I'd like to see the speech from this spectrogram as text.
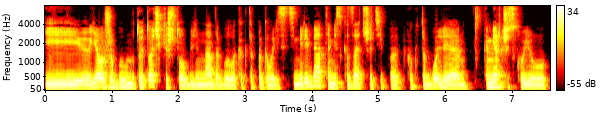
И я уже был на той точке, что, блин, надо было как-то поговорить с этими ребятами, сказать, что, типа, какую-то более коммерческую,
